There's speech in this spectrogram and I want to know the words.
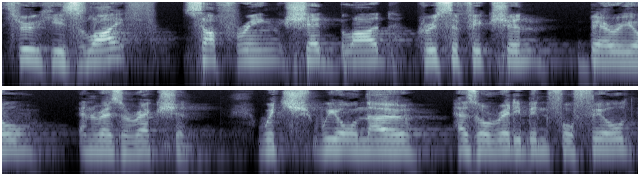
through his life, suffering, shed blood, crucifixion, burial, and resurrection, which we all know has already been fulfilled.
